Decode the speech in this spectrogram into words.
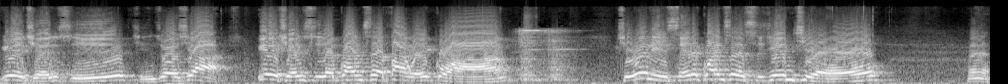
月全食，请坐下。月全食的观测范围广。请问你谁的观测时间久？嗯，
